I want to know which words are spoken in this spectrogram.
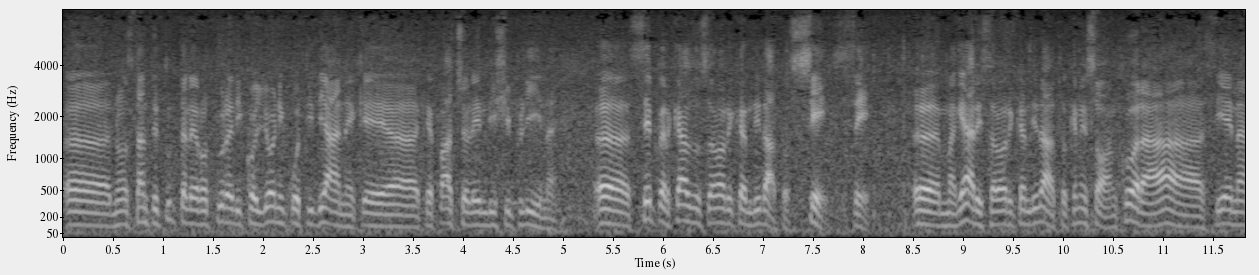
eh, nonostante tutte le rotture di coglioni quotidiane che, eh, che faccio le indiscipline, eh, se per caso sarò ricandidato, se, se, eh, magari sarò ricandidato, che ne so, ancora a Siena,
